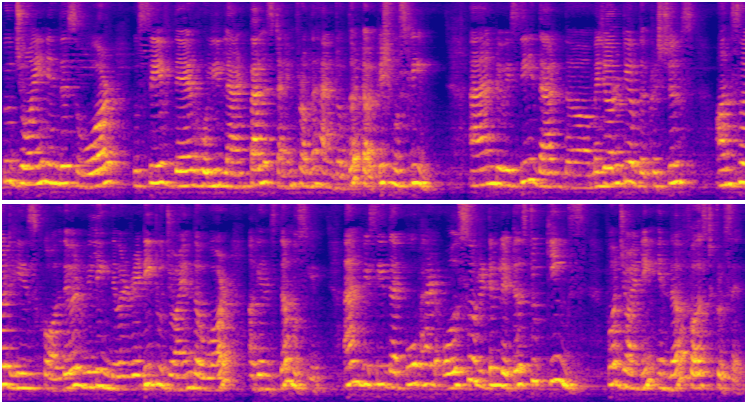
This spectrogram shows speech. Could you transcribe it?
to join in this war to save their holy land Palestine from the hand of the Turkish Muslim. And we see that the majority of the Christians answered his call. They were willing, they were ready to join the war against the Muslim. And we see that Pope had also written letters to kings for joining in the first crusade.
